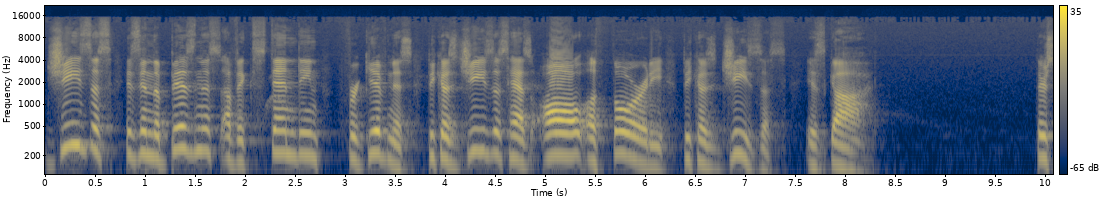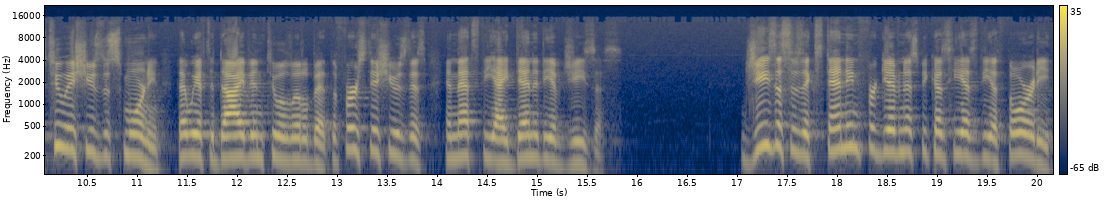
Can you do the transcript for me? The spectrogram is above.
Jesus is in the business of extending forgiveness because Jesus has all authority because Jesus is God. There's two issues this morning that we have to dive into a little bit. The first issue is this, and that's the identity of Jesus. Jesus is extending forgiveness because he has the authority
